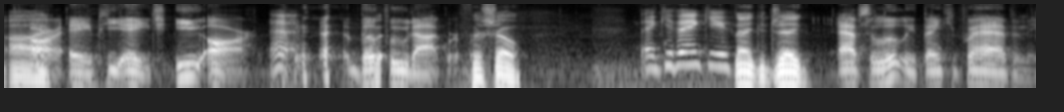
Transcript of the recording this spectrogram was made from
All right. R A P H E R. Uh. The Foodographer. For sure. Thank you. Thank you. Thank you, Jake. Absolutely. Thank you for having me.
